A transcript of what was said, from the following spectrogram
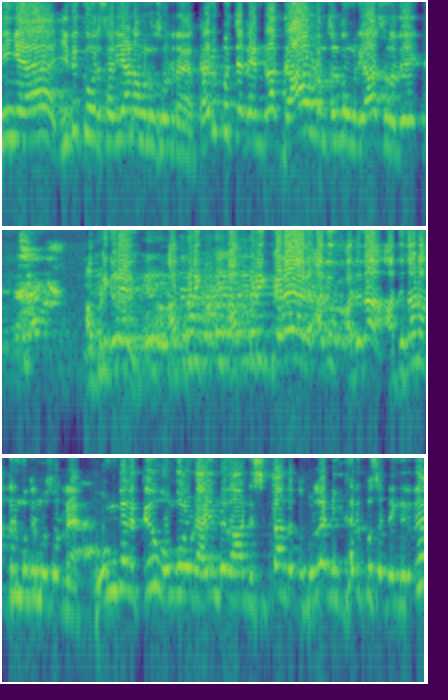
நீங்க இதுக்கு ஒரு சரியான உங்களுக்கு சொல்றேன். கருப்பு சட்டை என்றால் திராவிடம் சொல்றது உங்களுக்கு யார் சொல்லுது? அப்படி கிடையாது. அப்படி அப்படி கிடையாது. அது அதுதான் அதுதான் நான் திரும்ப திரும்ப சொல்றேன். உங்களுக்கு உங்களோட ஐம்பது ஆண்டு சித்தாந்தத்துக்குள்ள நீங்க கருப்பு சட்டைங்கிறது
